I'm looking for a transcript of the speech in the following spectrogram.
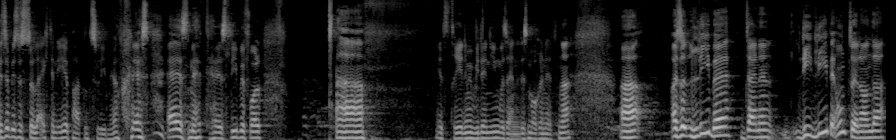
Deshalb ist es so leicht, den Ehepartner zu lieben. Ja? Er, ist, er ist nett, er ist liebevoll. Äh, jetzt drehe ich mich wieder in irgendwas ein, das mache ich nicht. Ne? Äh, also Liebe, deinen, die Liebe untereinander,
